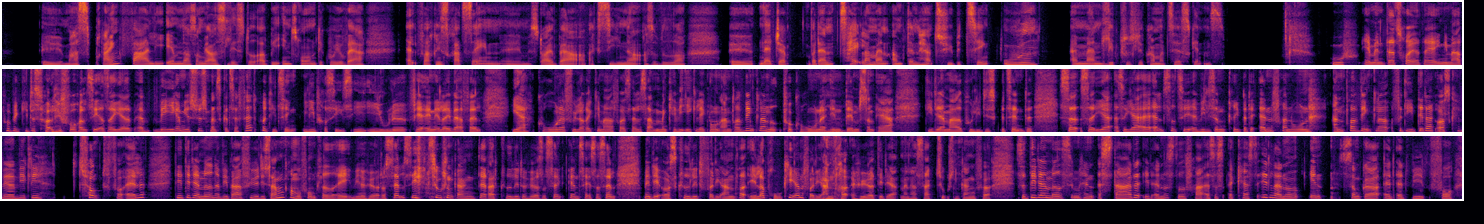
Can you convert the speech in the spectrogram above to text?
øh, meget sprængfarlige emner, som jeg også listede op i introen. Det kunne jo være alt fra rigsretssagen øh, med Støjbær og vacciner osv. Øh, Nadja, hvordan taler man om den her type ting, uden at man lige pludselig kommer til at skændes? Uh, jamen der tror jeg, der er jeg egentlig meget på Birgittes hold i forhold til, altså jeg, jeg ved ikke, om jeg synes, man skal tage fat på de ting lige præcis i, i juleferien, eller i hvert fald, ja, corona fylder rigtig meget for os alle sammen, men kan vi ikke lægge nogle andre vinkler ned på corona, mm. end dem, som er de der meget politisk betændte. Så, så ja, altså jeg er altid til, at vi ligesom griber det an fra nogle andre vinkler, fordi det, der også kan være virkelig tungt for alle, det er det der med, når vi bare fyrer de samme gramofonplader af, vi har hørt os selv sige tusind gange. Det er ret kedeligt at høre sig selv gentage sig selv, men det er også kedeligt for de andre, eller provokerende for de andre at høre det der, man har sagt tusind gange før. Så det der med simpelthen at starte et andet sted fra, altså at kaste et eller andet ind, som gør, at, at vi får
